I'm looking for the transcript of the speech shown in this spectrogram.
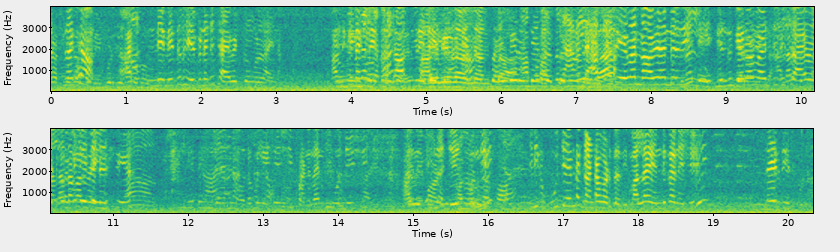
వచ్చినాక నేనైతే చెప్పినాక చాయ్ పెట్టుకోని కూడా ఆయన అందుకే నాకు లేదు. లాస్ట్ పీరియడ్ ఏమన్నా నావే అన్నది? ఎందుకైనా మంచిది చాయ్ పండడానికి ఫోన్ చేసి అది వచ్చి నీకు పూజ అంటే గంట పడుతుంది. మళ్ళీ ఎందుకనేసి లేట్ తీసుకున్నా.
